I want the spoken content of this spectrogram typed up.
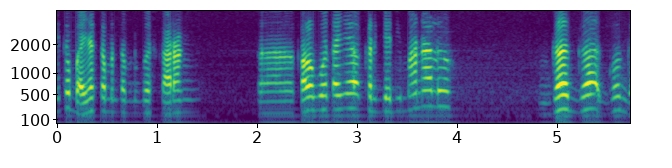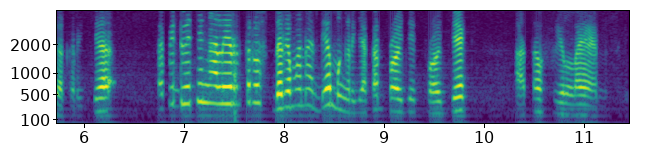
itu banyak teman-teman gue sekarang uh, kalau gue tanya kerja di mana lu? Enggak enggak gue enggak kerja. Tapi duitnya ngalir terus. Dari mana? Dia mengerjakan project-project atau freelance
